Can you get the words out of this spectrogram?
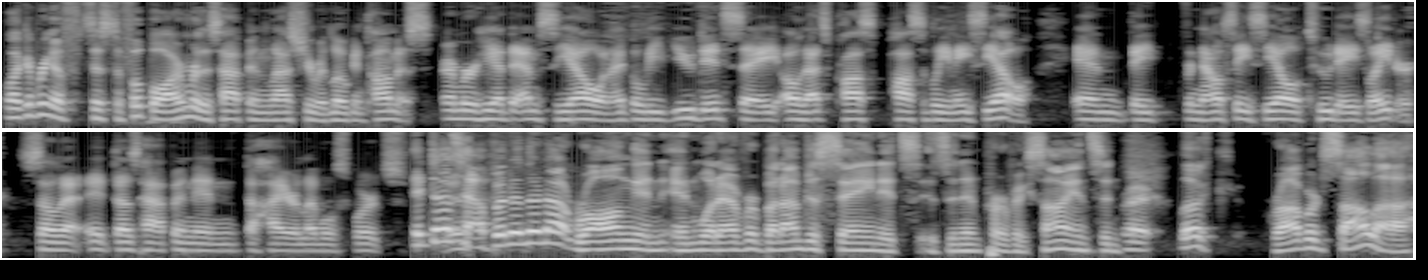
Well, I can bring up just to football. I remember this happened last year with Logan Thomas. Remember, he had the MCL, and I believe you did say, "Oh, that's pos- possibly an ACL," and they renounced ACL two days later. So that it does happen in the higher level sports. It does Yeah. happen, and they're not wrong and and whatever. But I'm just saying it's it's an imperfect science. And Right. look, Robert Saleh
